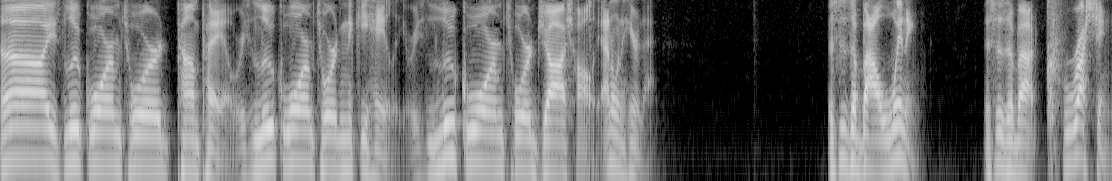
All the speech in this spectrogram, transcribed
oh, he's lukewarm toward Pompeo, or he's lukewarm toward Nikki Haley, or he's lukewarm toward Josh Hawley. I don't want to hear that. This is about winning. This is about crushing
